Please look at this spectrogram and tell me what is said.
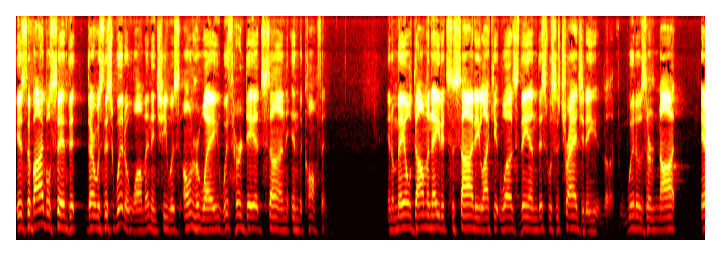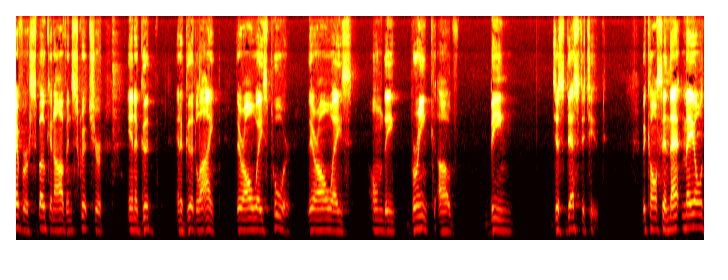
Is the Bible said that there was this widow woman and she was on her way with her dead son in the coffin. In a male dominated society like it was then, this was a tragedy. Widows are not ever spoken of in scripture in a good in a good light. They're always poor. They're always on the brink of being just destitute. Because in that male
